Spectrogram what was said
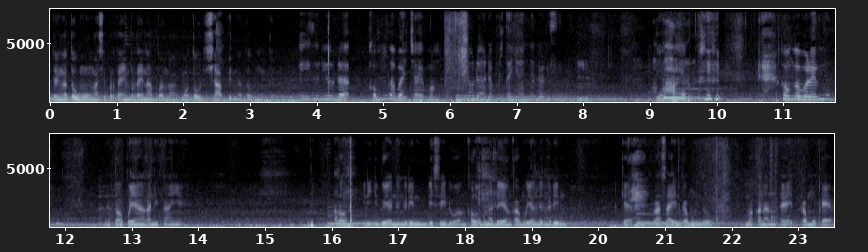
dan nggak tahu mau ngasih pertanyaan-pertanyaan apa nggak mau tahu disiapin nggak tahu enggak Eh, itu dia udah kamu nggak baca emang? Ini udah ada pertanyaannya dari sini. iya Dia lihat. kamu nggak boleh lihat. nggak tahu apa yang akan ditanya Oke. Toh ini juga yang dengerin Desi doang. Kalaupun ada yang kamu yang dengerin kayak rasain kamu itu makanan eh kamu kayak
